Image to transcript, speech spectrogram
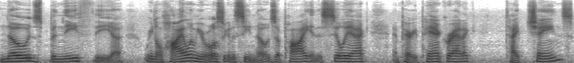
nodes beneath the uh, renal hilum, you're also going to see nodes up high in the celiac and peripancreatic type chains.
